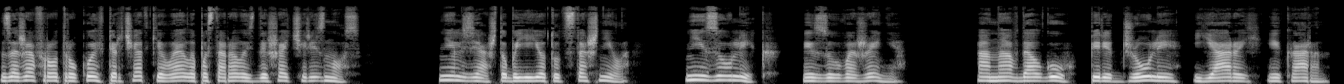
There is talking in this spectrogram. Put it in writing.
Зажав рот рукой в перчатке, Лайла постаралась дышать через нос. Нельзя, чтобы ее тут стошнило. Не из-за улик, из-за уважения. Она в долгу перед Джули, Ярой и Карен.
